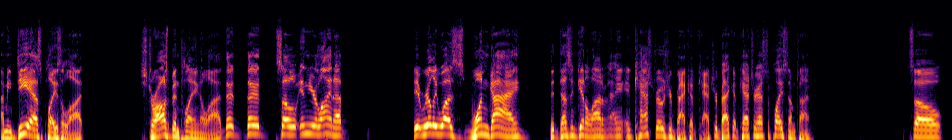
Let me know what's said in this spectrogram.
I mean Diaz plays a lot. Straw's been playing a lot. They're, they're, so in your lineup, it really was one guy that doesn't get a lot of. And Castro's your backup catcher. Backup catcher has to play sometime. So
